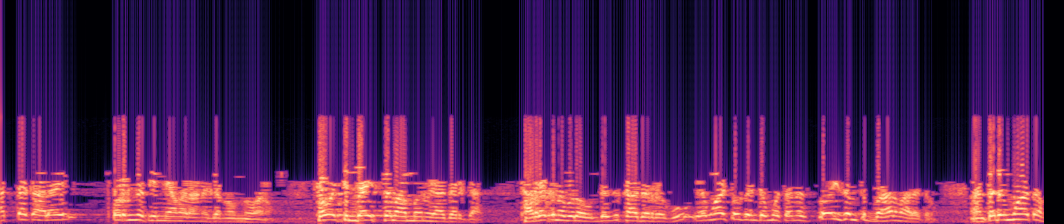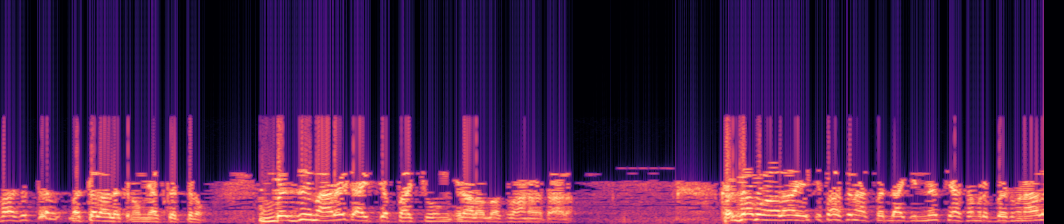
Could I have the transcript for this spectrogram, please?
አጠቃላይ ጦርነት የሚያመራ ነገር ነው የሚሆነው። ሰዎች እንዳይተማመኑ ያደርጋል። ታረቅነ ብለው እንደዚህ ካደረጉ የሟቸው ዘንድ ደግሞ ተነስቶ ይዘምትብሃል ማለት ነው። አንተ ደግሞ አጠፋ ስትል መተላለቅ ነው የሚያስከትለው። እንደዚህ ማድረግ አይገባችሁም ኢላላ አላህ Subhanahu ከዛ በኋላ የቂሳስን አስፈላጊነት ሲያሰምርበት ምን አለ?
